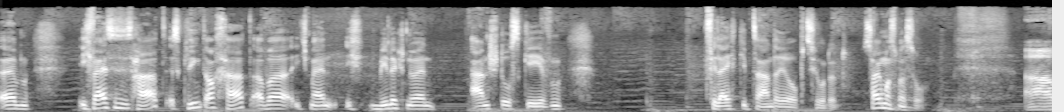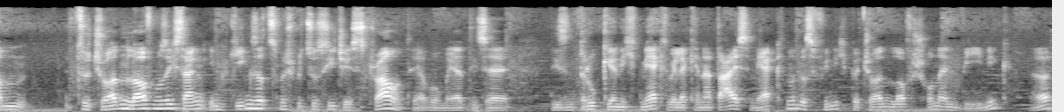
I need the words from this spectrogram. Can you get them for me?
ähm, ich weiß, es ist hart, es klingt auch hart, aber ich meine, ich will euch nur einen Anstoß geben. Vielleicht gibt es andere Optionen. Sagen wir es mal so. Ähm, zu Jordan Love muss ich sagen, im Gegensatz zum Beispiel zu CJ Stroud, ja, wo man ja diese diesen Druck ja nicht merkt, weil er keiner da ist, merkt man das, finde ich, bei Jordan Love schon ein wenig. Ja?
